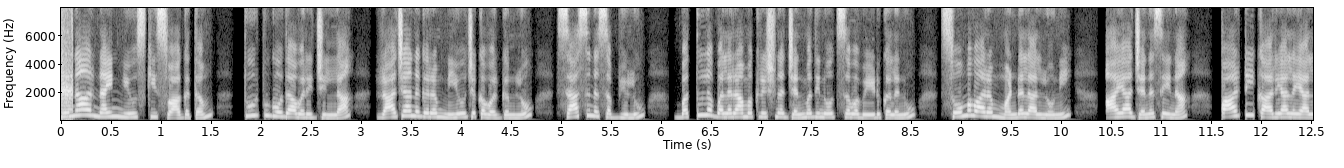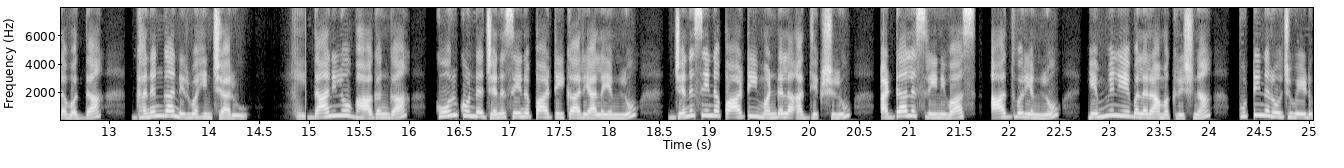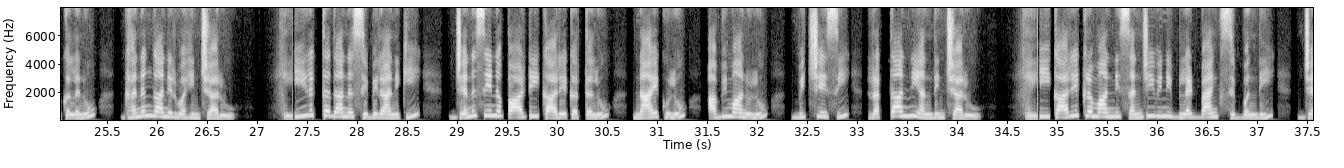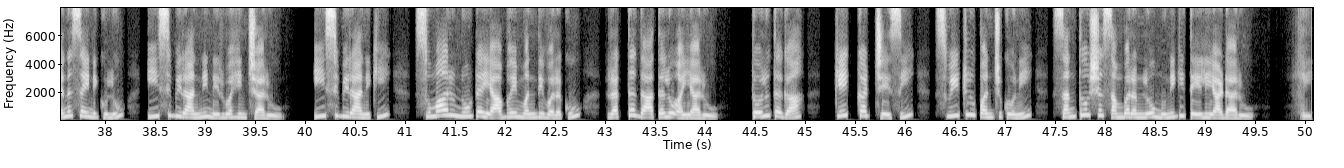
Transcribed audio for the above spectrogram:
Nine న్యూస్కి స్వాగతం. తూర్పుగోదావరి జిల్లా రాజానగరం నియోజకవర్గంలో శాసనసభ్యులు బత్తుల బలరామకృష్ణ జన్మదినోత్సవ వేడుకలను సోమవారం మండలాల్లోని ఆయా జనసేన పార్టీ కార్యాలయాల వద్ద ఘనంగా నిర్వహించారు. దానిలో భాగంగా కోరుకొండ జనసేన పార్టీ కార్యాలయంలో జనసేన పార్టీ మండల అధ్యక్షులు అడ్డాల శ్రీనివాస్ ఆధ్వర్యంలో ఎమ్మెల్యే బలరామకృష్ణ పుట్టినరోజు వేడుకలను ఘనంగా నిర్వహించారు. ఈ రక్తదాన శిబిరానికి జనసేన పార్టీ కార్యకర్తలు నాయకులు అభిమానులు విచ్చేసి రక్తాన్ని అందించారు. ఈ కార్యక్రమాన్ని సంజీవిని బ్లడ్ బ్యాంక్ సిబ్బంది జన సైనికులు ఈ శిబిరాన్ని నిర్వహించారు. ఈ శిబిరానికి సుమారు నూట యాభై మంది వరకు రక్తదాతలు అయ్యారు. తొలుతగా కేక్ కట్ చేసి స్వీట్లు పంచుకొని సంతోష సంబరంలో మునిగి తేలియాడారు.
